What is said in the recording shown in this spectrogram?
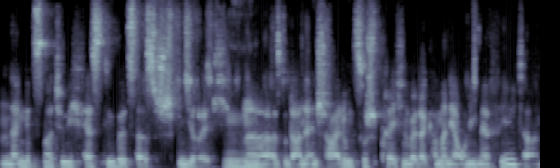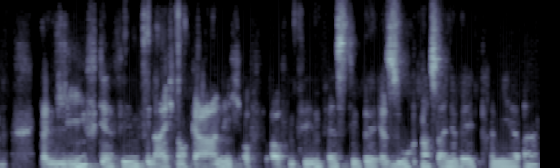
Und dann gibt es natürlich Festivals, da ist es schwierig. Mhm. Ne? Also da eine Entscheidung zu sprechen, weil da kann man ja auch nicht mehr filtern. Dann lief der Film vielleicht noch gar nicht auf, auf dem Filmfestival. Er sucht noch seine Weltpremiere.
